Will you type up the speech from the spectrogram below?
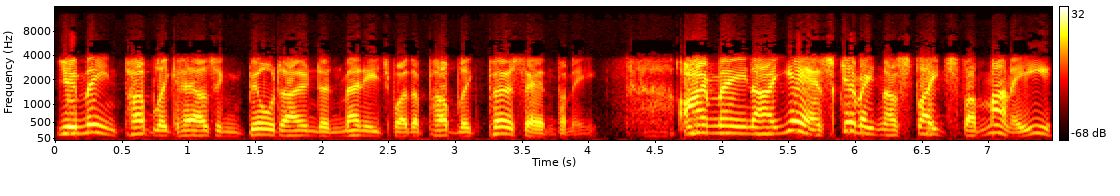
You mean public housing built, owned, and managed by the public purse, Anthony? I mean, uh, yes, giving the states the money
